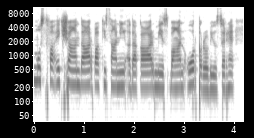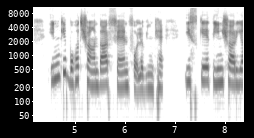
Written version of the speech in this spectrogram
مصطفیٰ ایک شاندار پاکستانی اداکار، میزبان اور پروڈیوسر ہیں۔ ان کی بہت شاندار فین فالوئنگ ہے اس کے تین اشاریہ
